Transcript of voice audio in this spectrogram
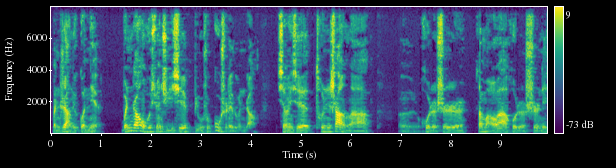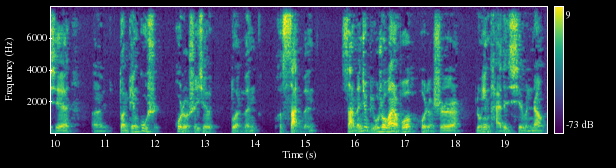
本着这样的一个观念，文章我会选取一些，比如说故事类的文章，像一些村上啊。呃，或者是三毛啊，或者是那些呃短篇故事，或者是一些短文和散文。散文就比如说王小波或者是龙应台的一些文章，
